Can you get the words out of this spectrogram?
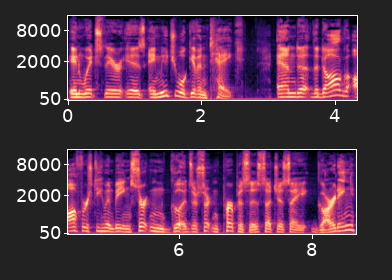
in which there is a mutual give and take. And uh, the dog offers to human beings certain goods or certain purposes, such as, say, guarding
